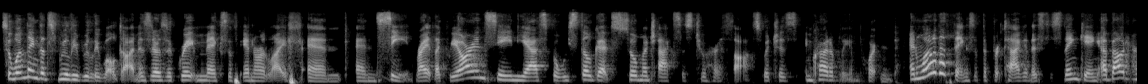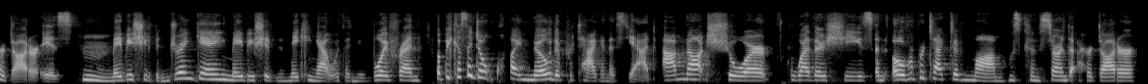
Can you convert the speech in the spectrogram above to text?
So one thing that's really really well done is there's a great mix of inner life and and scene, right? Like we are in scene, yes, but we still get so much access to her thoughts, which is incredibly important. And one of the things that the protagonist is thinking about her daughter is, hmm, maybe she'd been drinking, maybe she'd been making out with a new boyfriend. But because I don't quite know the protagonist yet, I'm not sure whether she's an overprotective mom who's concerned that her daughter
